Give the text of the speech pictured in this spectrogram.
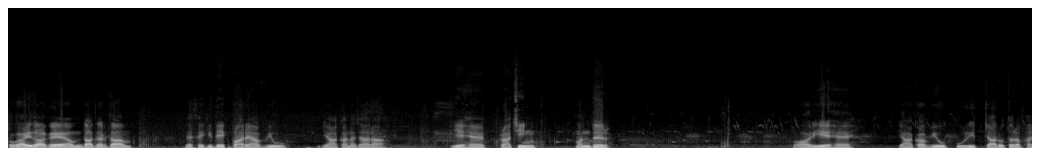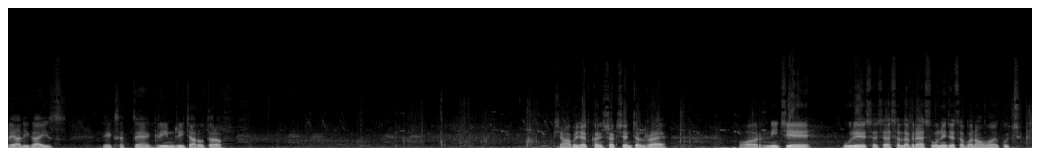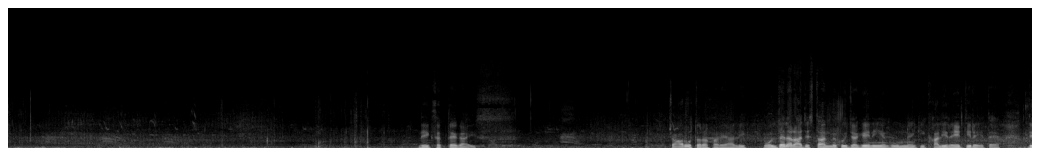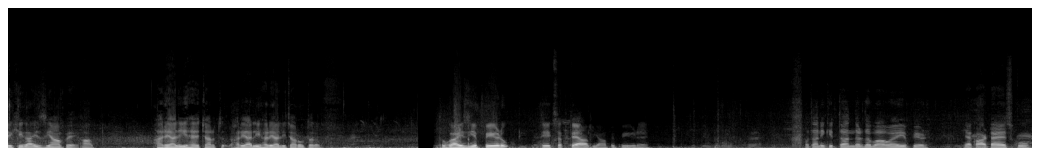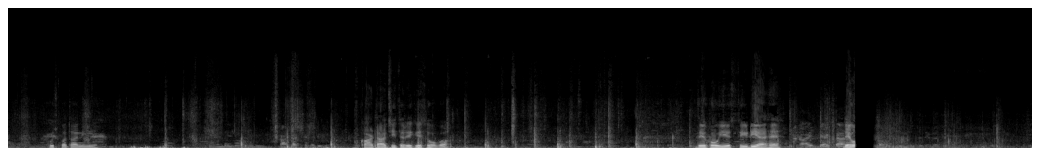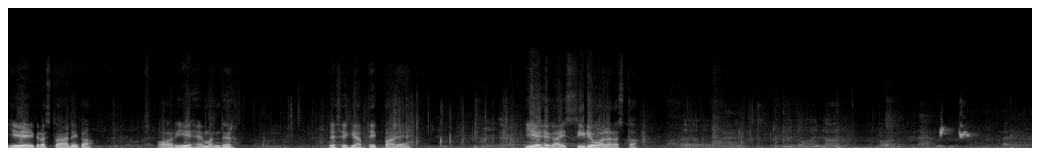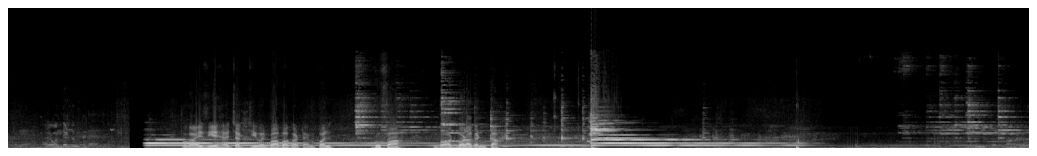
तो गाइस आ गए हम दादर धाम। जैसे कि देख पा रहे हैं आप व्यू यहाँ का नज़ारा। ये है प्राचीन मंदिर। और ये है यहाँ का व्यू पूरी चारों तरफ़ हरियाली गाइस देख सकते हैं ग्रीनरी चारों तरफ़। यहाँ पे शायद कंस्ट्रक्शन चल रहा है। और नीचे पूरे ऐसा ऐसा लग रहा है सोने जैसा बना हुआ है कुछ। देख सकते हैं गाइस चारों तरफ़ हरियाली। बोलते हैं ना, राजस्थान में कोई जगह नहीं है घूमने की, खाली रेत ही रहता है। देखिए गाइस यहाँ पे आप। हरियाली है चार, हरियाली हरियाली चारों तरफ़। तो गाइस ये पेड़, देख सकते हैं आप, यहाँ पे पेड़ है। पता नहीं कितना अंदर दबा हुआ है ये पेड़ या काटा है इसको कुछ पता नहीं है। काटा अच्छी तरीके से होगा। देखो ये सीढ़ियाँ है। देखो। ये एक रास्ता आने का और ये है मंदिर जैसे कि आप देख पा रहे हैं। ये है गाइस सीढ़ियों वाला रास्ता। गाइस ये है जगजीवन बाबा का टेंपल गुफा, बहुत बड़ा घंटा।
